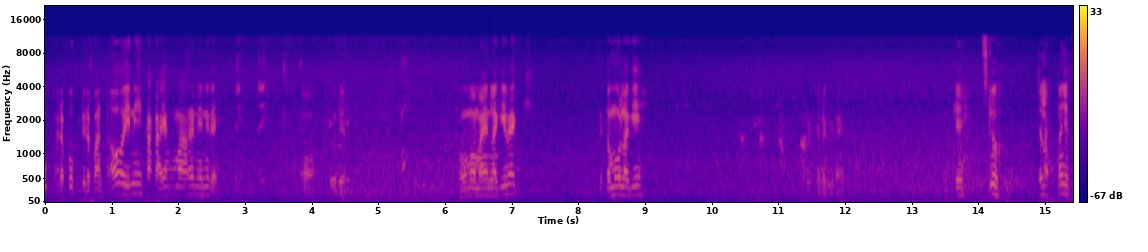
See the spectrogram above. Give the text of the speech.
Pup ada pup di depan. Oh ini kakak yang kemarin ini deh. Oh itu dia kamu mau main lagi Bek? Ketemu lagi. Mereka lagi main. Oke let's go. Jalan lanjut.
